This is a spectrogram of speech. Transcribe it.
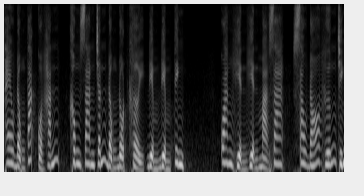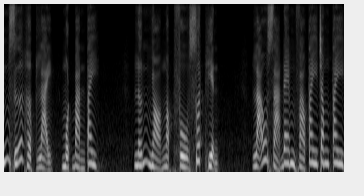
Theo động tác của hắn không gian chấn động đột khởi điểm điểm tinh. Quang hiện hiện mà ra. Sau đó hướng chính giữa hợp lại một bàn tay. Lớn nhỏ ngọc phù xuất hiện. Lão giả đem vào tay trong tay,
